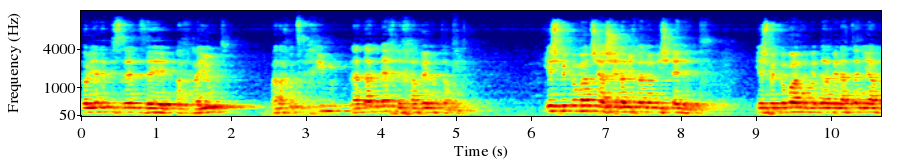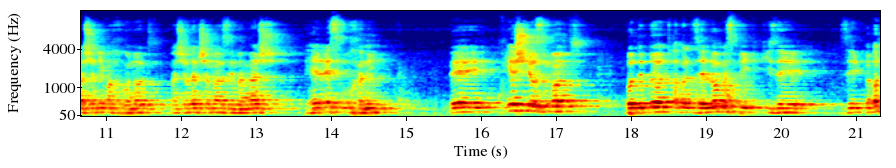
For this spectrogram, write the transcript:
כל ילד ישראל זה אחריות, ואנחנו צריכים לדעת איך לכוון אותם. יש מקומות שהשאלה בכלל לא נשאלת. יש מקומות, אני יודע, בנתניה בשנים האחרונות, מה שהולך שם זה ממש הרס רוחני. ויש יוזמות בודדות, אבל זה לא מספיק, כי זה, זה מאוד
